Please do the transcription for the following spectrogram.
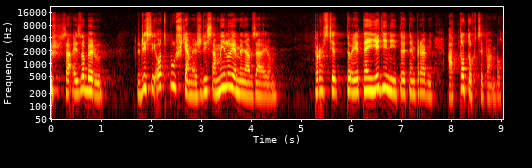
už sa aj zoberú. Vždy si odpúšťame, vždy sa milujeme navzájom. Proste to je ten jediný, to je ten pravý. A toto chce Pán Boh.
